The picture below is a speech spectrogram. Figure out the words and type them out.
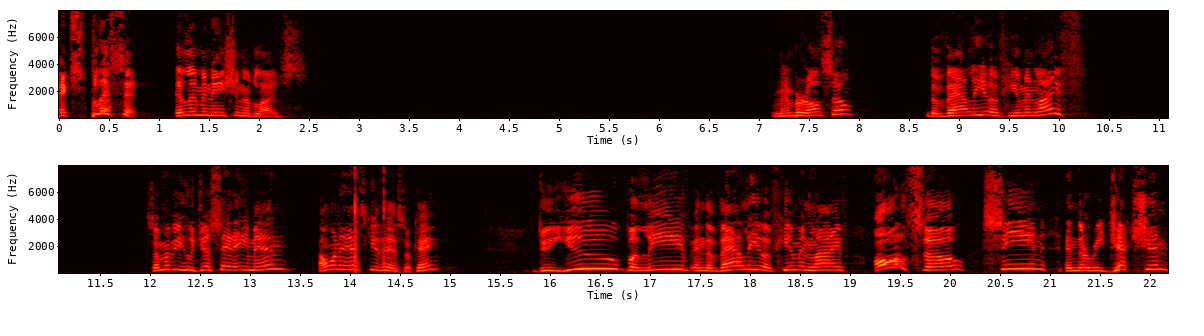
Explicit elimination of lives. Remember also, the value of human life. Some of you who just said amen, I want to ask you this, okay? Do you believe in the value of human life also seen in the rejection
